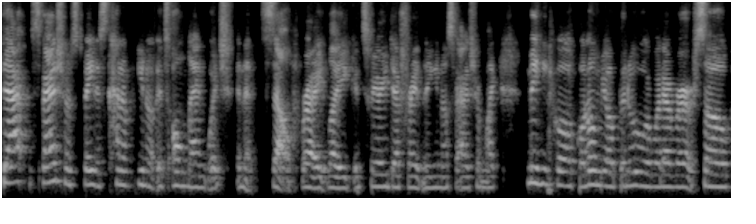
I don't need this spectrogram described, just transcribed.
that Spanish from Spain is kind of, you know, its own language in itself, right? Like it's very different than, you know, Spanish from like Mexico, Colombia, Peru, or whatever. So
